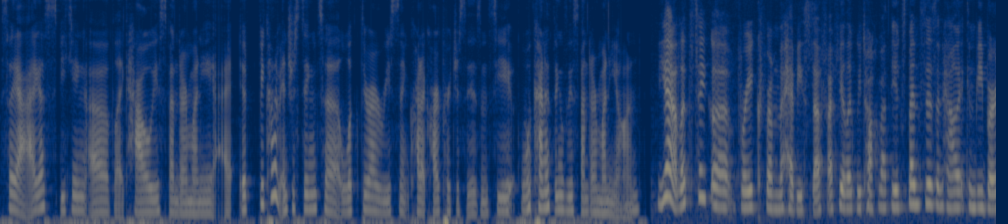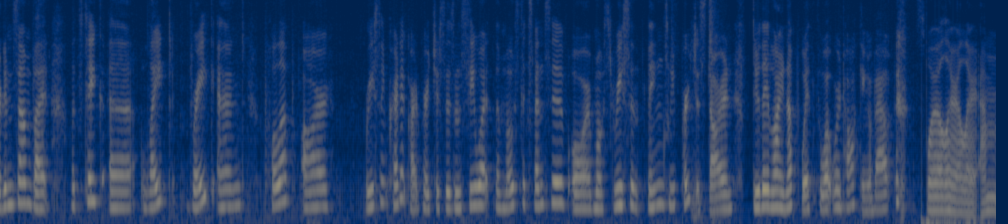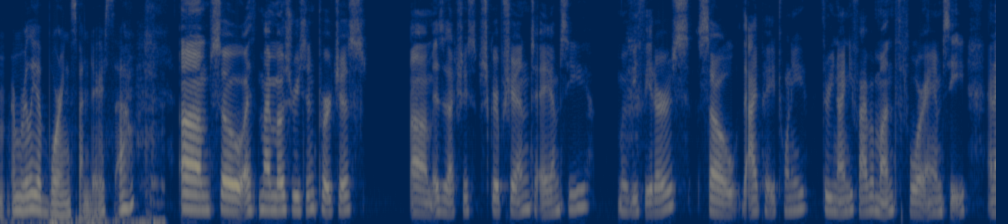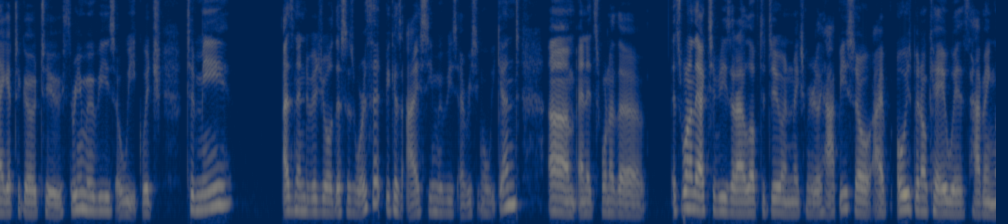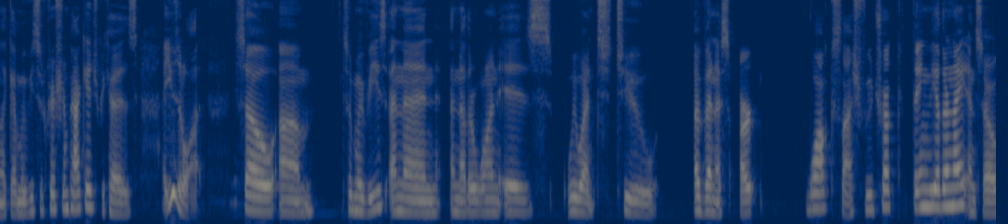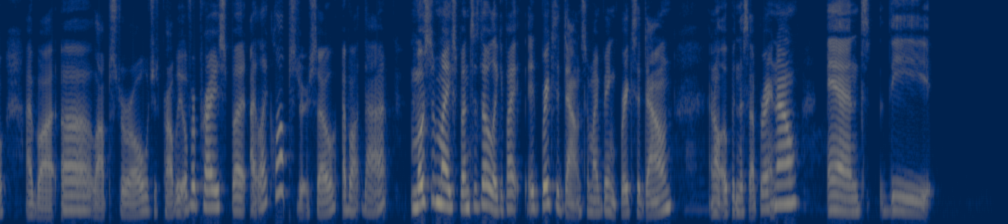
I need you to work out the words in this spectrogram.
So yeah, I guess speaking of like how we spend our money, it'd be kind of interesting to look through our recent credit card purchases and see what kind of things we spend our money on. Yeah, let's take a break from the heavy stuff. I feel like we talk about the expenses and how it can be burdensome, but let's take a light break and pull up our recent credit card purchases and see what the most expensive or most recent things we purchased are and do they line up with what we're talking about. Spoiler alert, I'm I'm really a boring spender, so um so I, my most recent purchase um is actually subscription to AMC movie theaters. So I pay 20 395 a month for AMC and I get to go to 3 movies a week, which to me as an individual this is worth it because I see movies every single weekend. Um, and it's one of the it's one of the activities that I love to do and makes me really happy. So I've always been okay with having like a movie subscription package because I use it a lot. So um so movies and then another one is we went to a Venice art walk slash food truck thing the other night, and so I bought a lobster roll, which is probably overpriced, but I like lobster, so I bought that. Most of my expenses, though, like if I it breaks it down, so my bank breaks it down, and I'll open this up right now, and the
